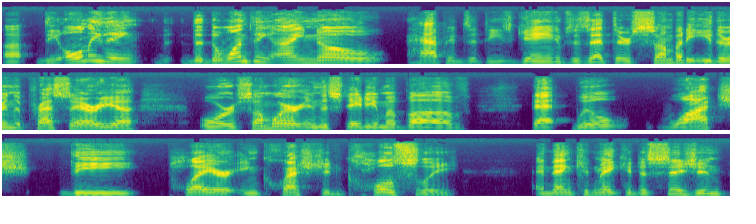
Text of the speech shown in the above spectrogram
uh, the only thing, the, the one thing I know happens at these games is that there's somebody either in the press area or somewhere in the stadium above that will watch the player in question closely and then can make a decision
